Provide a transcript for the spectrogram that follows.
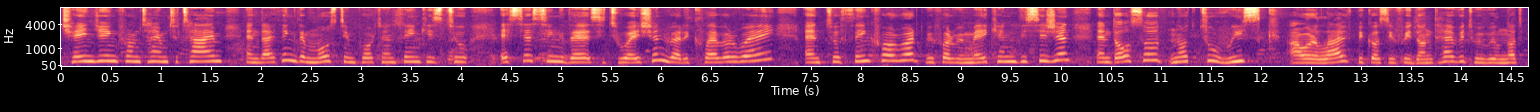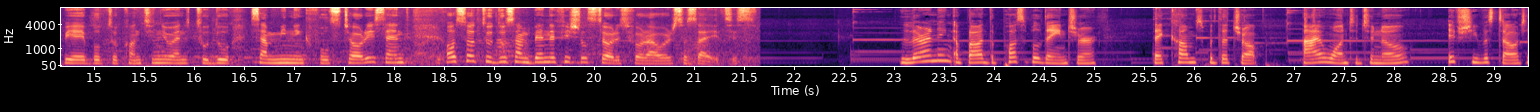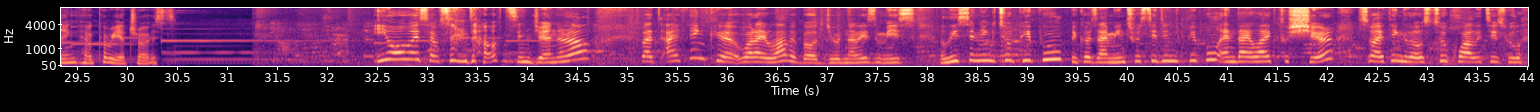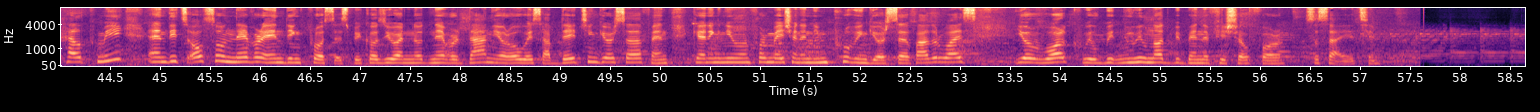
changing from time to time and i think the most important thing is to assessing the situation very clever way and to think forward before we make any decision and also not to risk our life because if we don't have it we will not be able to continue and to do some meaningful stories and also to do some beneficial stories for our societies. Learning about the possible danger that comes with the job i wanted to know if she was doubting her career choice. You always have some doubts in general, but I think uh, what I love about journalism is listening to people because I'm interested in people and I like to share. So I think those two qualities will help me, and it's also never-ending process because you are not never done. You're always updating yourself and getting new information and improving yourself. Otherwise, your work will be will not be beneficial for society.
